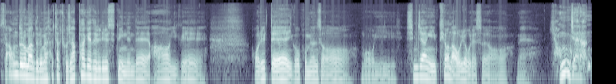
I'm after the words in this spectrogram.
사운드로만 들으면 살짝 조잡하게 들릴 수도 있는데, 아, 이게, 어릴 때 이거 보면서, 뭐, 이, 심장이 튀어나오려고 그랬어요. 네. 형제란!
